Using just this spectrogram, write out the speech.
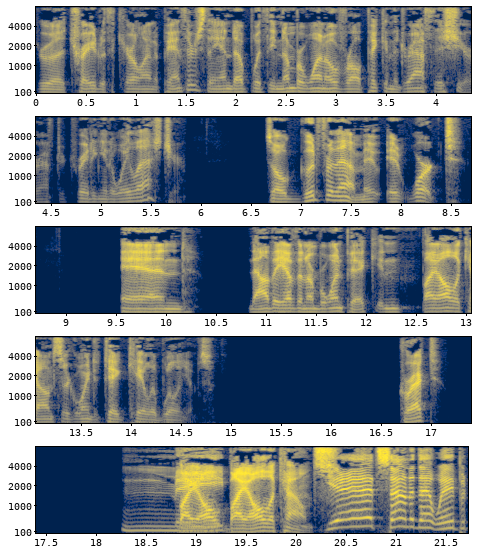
through a trade with the Carolina Panthers, they end up with the number one overall pick in the draft this year after trading it away last year. So good for them. It, it worked. And now they have the number one pick, and by all accounts, they're going to take Caleb Williams. Correct? By all by all accounts. Yeah, it sounded that way, but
